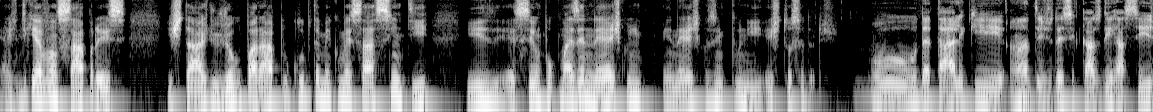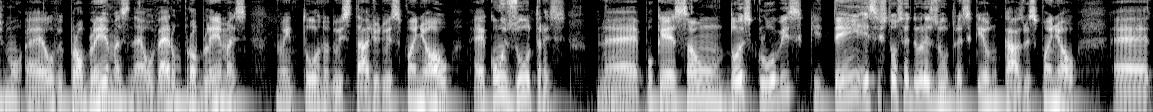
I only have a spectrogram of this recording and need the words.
a gente tem que avançar para esse estágio do jogo parar para o clube também começar a sentir e ser um pouco mais enérgico, em- enérgicos em punir esses torcedores. O detalhe que antes desse caso de racismo eh, houve problemas, né? Houveram problemas no entorno do estádio do Espanhol eh, com os ultras, né? Porque são dois clubes que têm esses torcedores ultras, que é no caso o Espanhol, eh,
